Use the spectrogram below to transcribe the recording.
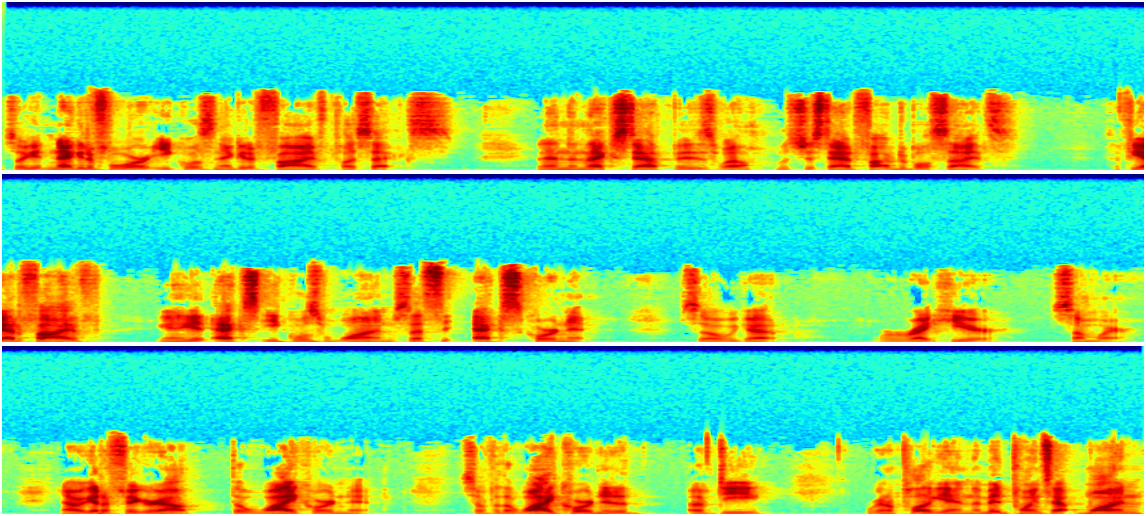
So I get negative 4 equals negative 5 plus x. And then the next step is, well, let's just add 5 to both sides. So if you add 5, you're going to get x equals 1. So that's the x coordinate. So we got, we're right here somewhere. Now we got to figure out the y coordinate. So for the y coordinate of D, we're going to plug in. The midpoint's at 1.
